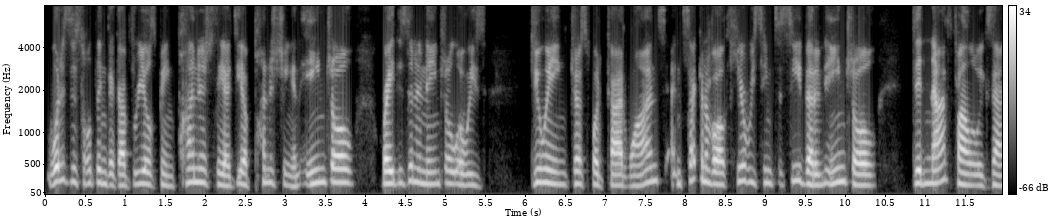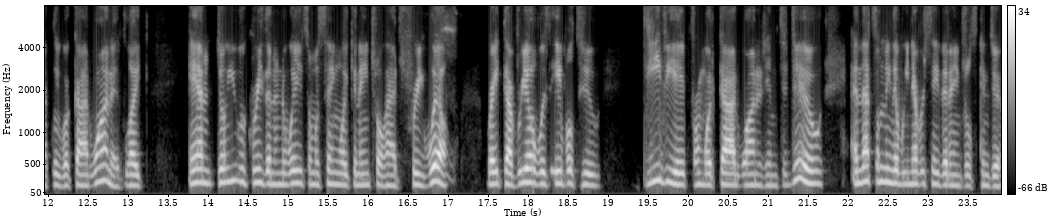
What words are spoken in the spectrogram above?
what is this whole thing that Gabriel's being punished? The idea of punishing an angel, right? Isn't an angel always doing just what God wants? And second of all, here we seem to see that an angel did not follow exactly what God wanted. Like, and don't you agree that in a way it's almost saying like an angel had free will, right? Gabriel was able to deviate from what God wanted him to do. And that's something that we never say that angels can do.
